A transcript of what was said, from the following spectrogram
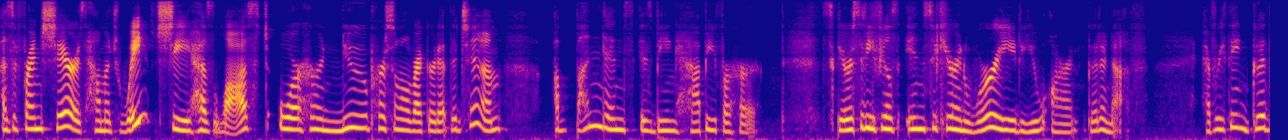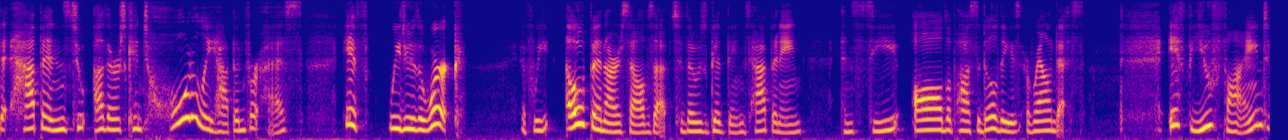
As a friend shares how much weight she has lost or her new personal record at the gym, abundance is being happy for her. Scarcity feels insecure and worried you aren't good enough. Everything good that happens to others can totally happen for us if we do the work, if we open ourselves up to those good things happening and see all the possibilities around us. If you find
